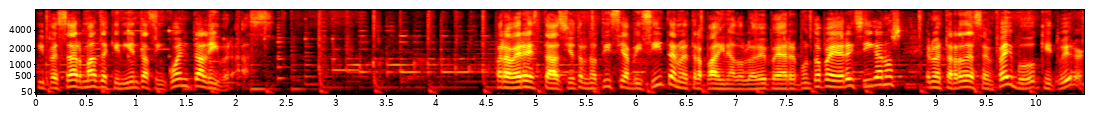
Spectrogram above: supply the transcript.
y pesar más de 550 libras. Para ver estas y otras noticias visita nuestra página wpr.pr y síganos en nuestras redes en Facebook y Twitter.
